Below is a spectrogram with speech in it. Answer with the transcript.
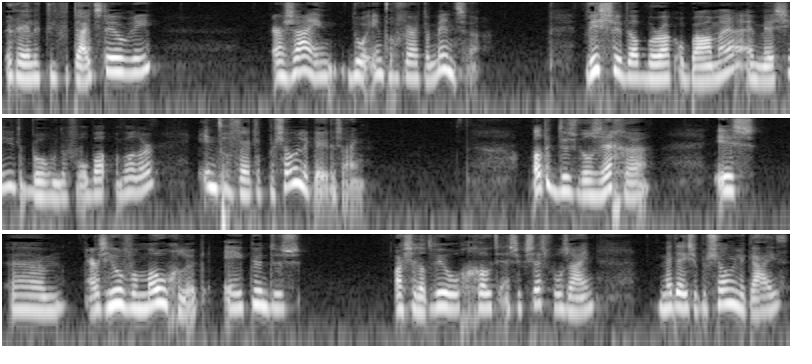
relativiteitstheorie er zijn door introverte mensen? Wist je dat Barack Obama en Messi, de beroemde voetballer, introverte persoonlijkheden zijn. Wat ik dus wil zeggen is, um, er is heel veel mogelijk en je kunt dus, als je dat wil, groot en succesvol zijn met deze persoonlijkheid.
